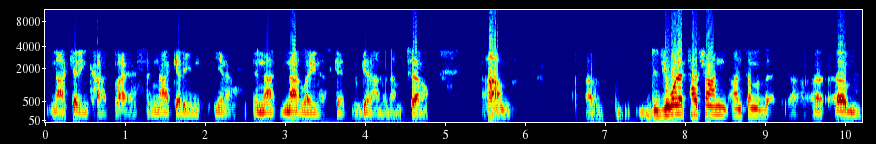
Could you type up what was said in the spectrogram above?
not getting caught by us and not getting you know and not not letting us get get onto them. So um uh, did you want to touch on on some of the uh, uh um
